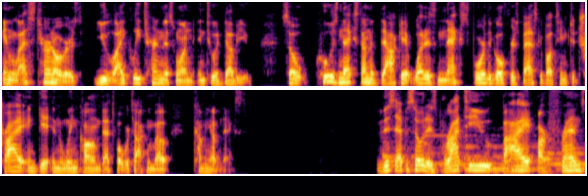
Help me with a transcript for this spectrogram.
and less turnovers, you likely turn this one into a W. So, who's next on the docket? What is next for the Gophers basketball team to try and get in the win column? That's what we're talking about coming up next. This episode is brought to you by our friends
